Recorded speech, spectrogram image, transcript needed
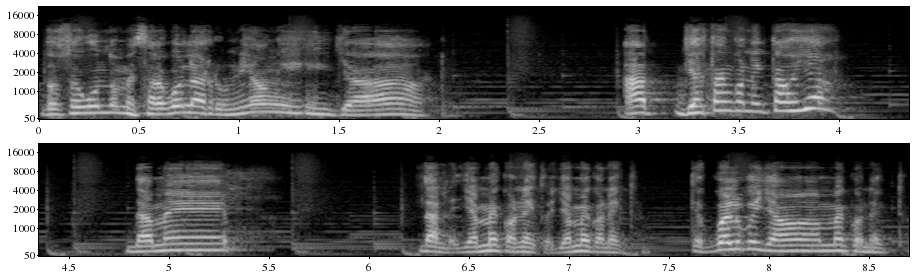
dos segundos, me salgo de la reunión y ya. Ah, ¿ya están conectados ya? Dame. Dale, ya me conecto, ya me conecto. Te cuelgo y ya me conecto.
